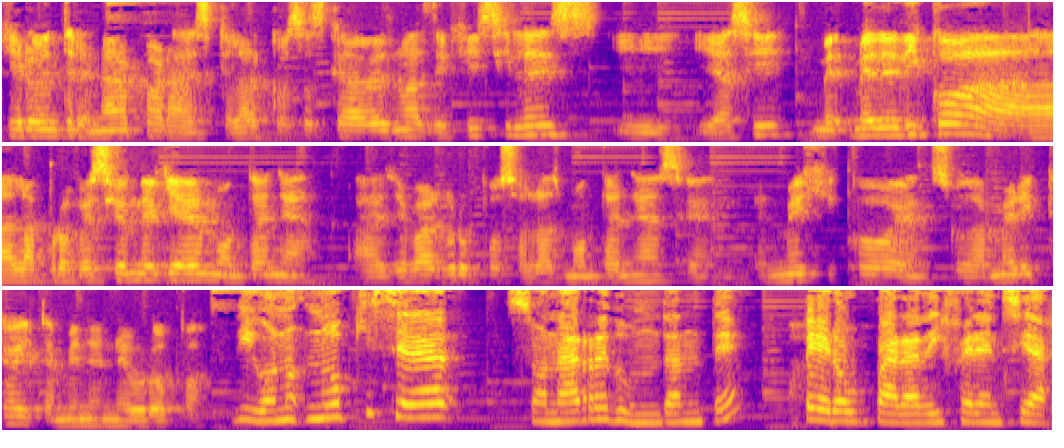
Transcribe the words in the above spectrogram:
quiero entrenar para escalar cosas cada vez más difíciles y, y así. Me, me, dedico a la profesión de guía de montaña, a llevar grupos a las montañas en, en México, en Sudamérica y también en Europa. Digo, no, no quisiera sonar redundante, pero para diferenciar.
